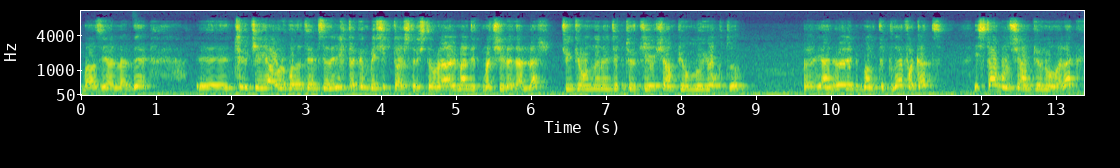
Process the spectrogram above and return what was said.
bazı yerlerde. E, Türkiye'yi Avrupa'da temsil eden ilk takım Beşiktaş'tır işte o Real Madrid maçıyla derler. Çünkü ondan önce Türkiye şampiyonluğu yoktu. E, yani öyle bir mantıkla. Fakat İstanbul şampiyonu olarak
